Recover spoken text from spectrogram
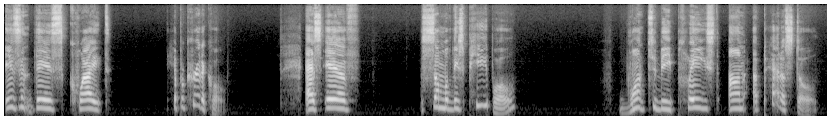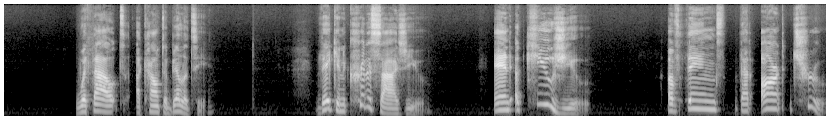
Isn't this quite hypocritical? As if some of these people want to be placed on a pedestal without accountability. They can criticize you and accuse you of things that aren't true.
